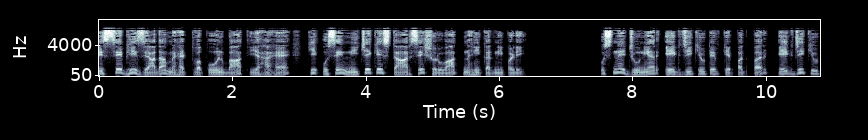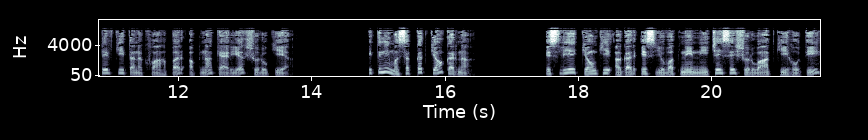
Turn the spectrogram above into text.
इससे भी ज़्यादा महत्वपूर्ण बात यह है कि उसे नीचे के स्टार से शुरुआत नहीं करनी पड़ी। उसने जूनियर एग्जीक्यूटिव के पद पर एग्जीक्यूटिव की तनख्वाह पर अपना कैरियर शुरू किया। इतनी मशक्कत क्यों करना? इसलिए क्योंकि अगर इस युवक ने नीचे से शुरुआत की होती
